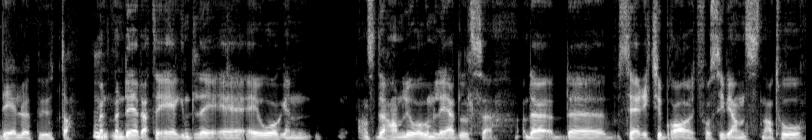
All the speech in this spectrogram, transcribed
det løpet ut, da. Men, men det dette egentlig er, er jo òg en Altså, det handler jo òg om ledelse. Det, det ser ikke bra ut for Siv Jensen at hun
